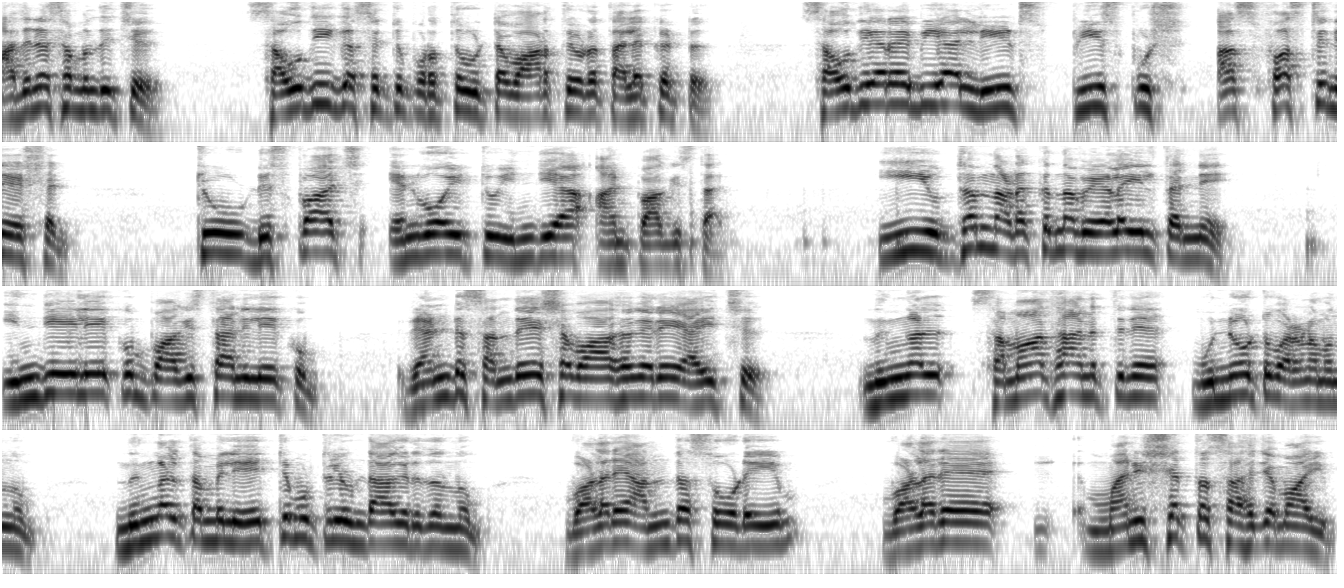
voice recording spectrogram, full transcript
അതിനെ സംബന്ധിച്ച് സൗദി ഗസറ്റ് പുറത്തുവിട്ട വാർത്തയുടെ തലക്കെട്ട് Saudi Arabia leads peace push as first nation to dispatch envoy to India and Pakistan. ഈ യുദ്ധം നടക്കുന്ന വേളയിൽ തന്നെ ഇന്ത്യയിലേക്കും പാകിസ്ഥാനിലേക്കും രണ്ട് സന്ദേശവാഹകരെ അയച്ച് നിങ്ങൾ സമാധാനത്തിന് മുന്നോട്ട് വരണമെന്നും നിങ്ങൾ തമ്മിൽ ഏറ്റുമുട്ടലുണ്ടാകരുതെന്നും വളരെ അന്തസ്സോടെയും വളരെ മനുഷ്യത്വ സഹജമായും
